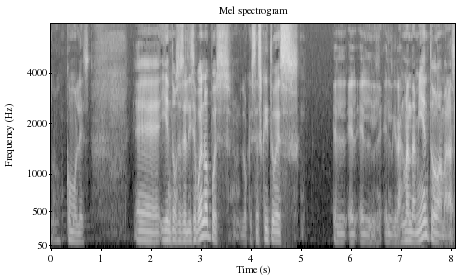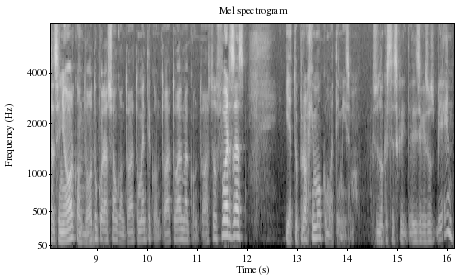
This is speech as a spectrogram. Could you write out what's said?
¿no? ¿Cómo les? Eh, y entonces él dice, bueno, pues lo que está escrito es el, el, el, el, gran mandamiento. Amarás al Señor con todo tu corazón, con toda tu mente, con toda tu alma, con todas tus fuerzas y a tu prójimo como a ti mismo. Eso es lo que está escrito. Y dice Jesús, bien,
